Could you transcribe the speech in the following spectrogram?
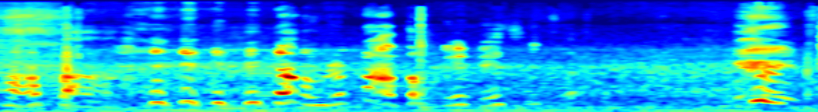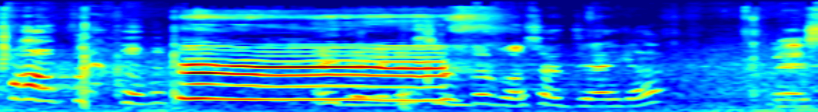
ফাঁপা। আমরা পাতা ফাঁপা সুন্দর বসার জায়গা। বেশ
